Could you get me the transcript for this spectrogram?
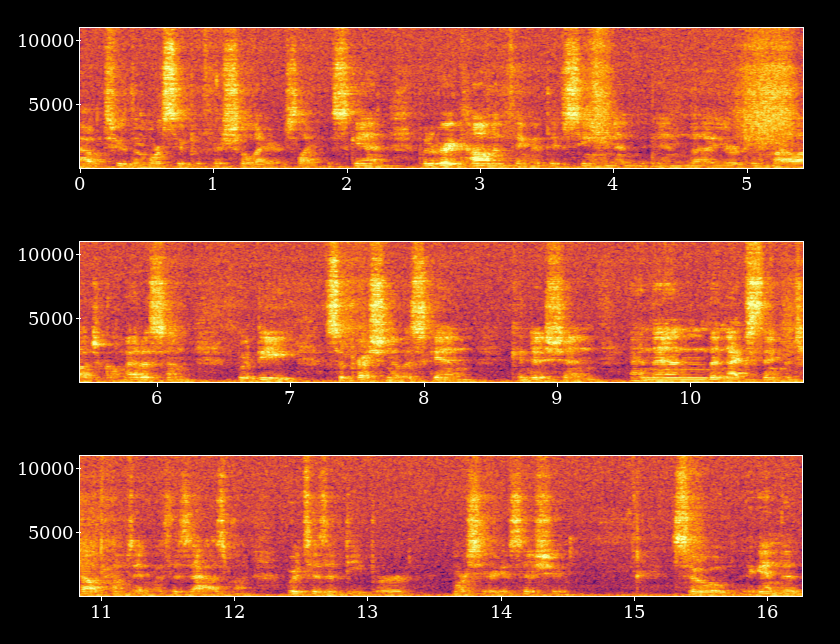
out through the more superficial layers like the skin. But a very common thing that they've seen in, in the European biological medicine would be suppression of a skin condition, and then the next thing the child comes in with is asthma, which is a deeper, more serious issue. So again, the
